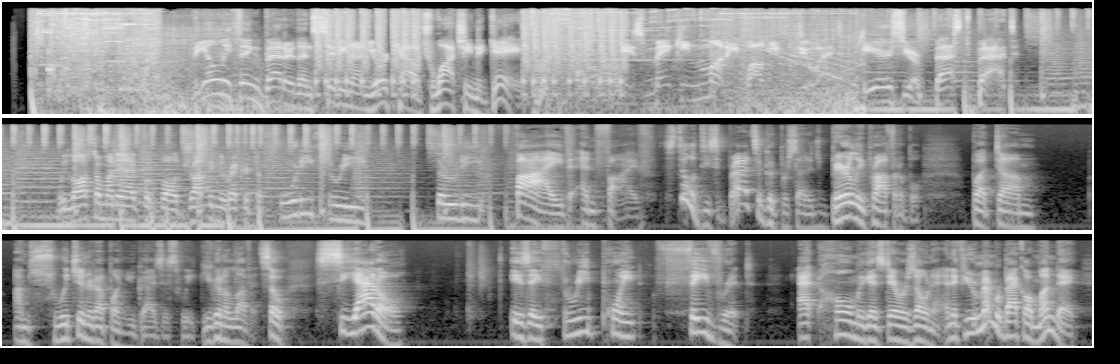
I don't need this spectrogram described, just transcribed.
The only thing better than sitting on your couch watching the game is making money while you do it. Here's your best bet. We lost on Monday Night Football, dropping the record to 43 35 and 5. Still a decent, that's a good percentage. Barely profitable. But um, I'm switching it up on you guys this week. You're going to love it. So, Seattle is a three point favorite at home against Arizona. And if you remember back on Monday,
